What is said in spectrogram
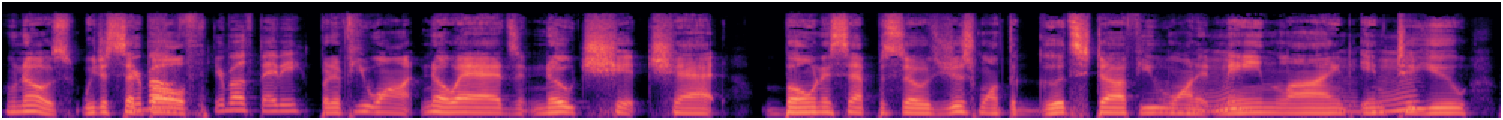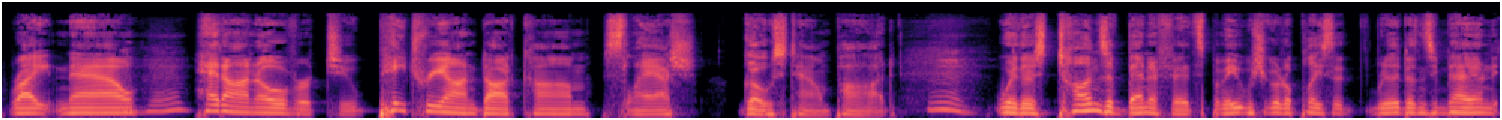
Who knows? We just said You're both. You're both, baby. But if you want no ads, no chit chat, bonus episodes, you just want the good stuff, you want it Mhm. mainlined Mhm. into you right now, Mhm. head on over to patreon.com slash ghost town pod Hmm. where there's tons of benefits but maybe we should go to a place that really doesn't seem to have any,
